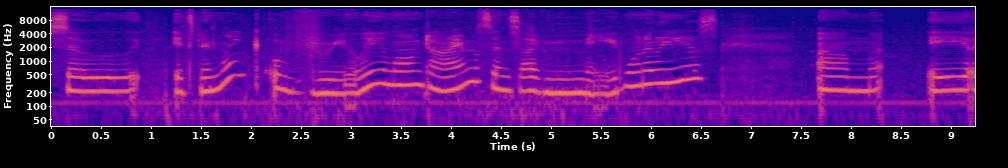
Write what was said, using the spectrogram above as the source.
So it's been like a really long time since I've made one of these. Um, a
